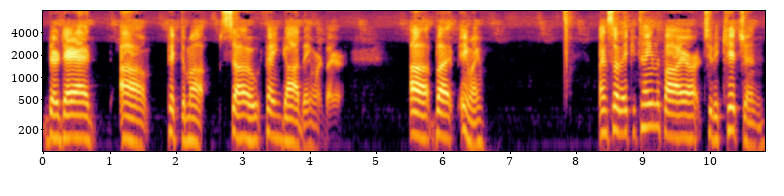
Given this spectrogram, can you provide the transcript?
their dad uh, picked them up. So thank God they weren't there. Uh, but anyway, and so they contained the fire to the kitchen.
